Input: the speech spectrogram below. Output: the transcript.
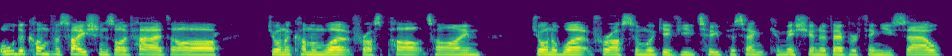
All the conversations I've had are do you want to come and work for us part time? Do you want to work for us and we'll give you 2% commission of everything you sell?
